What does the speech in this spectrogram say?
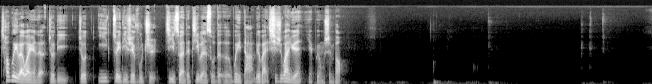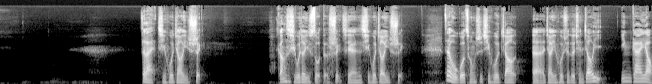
超过一百万元的，就低就依最低税负制计算的基本所得额未达六百七十万元，也不用申报。再来，期货交易税。刚是期货交易所得税，现在是期货交易税。在我国从事期货交呃交易或选择权交易，应该要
